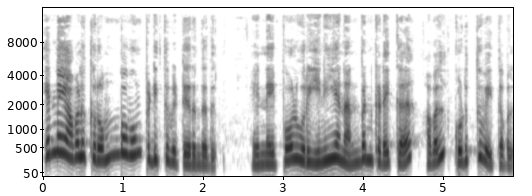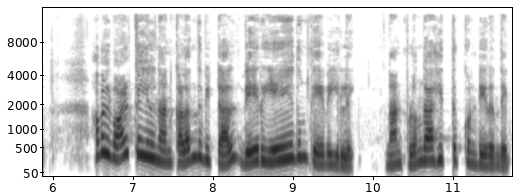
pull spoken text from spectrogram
என்னை அவளுக்கு ரொம்பவும் பிடித்து விட்டிருந்தது என்னை போல் ஒரு இனிய நண்பன் கிடைக்க அவள் கொடுத்து வைத்தவள். அவள் வாழ்க்கையில் நான் கலந்து விட்டால் வேறு ஏதும் தேவையில்லை. நான் புலங்காகித்துக் கொண்டிருந்தேன்.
